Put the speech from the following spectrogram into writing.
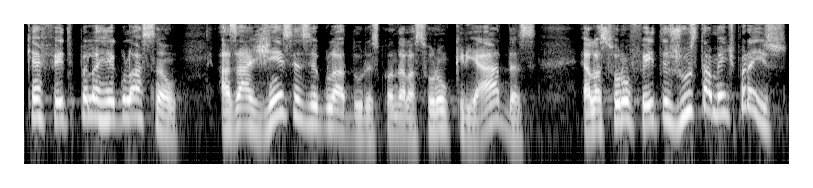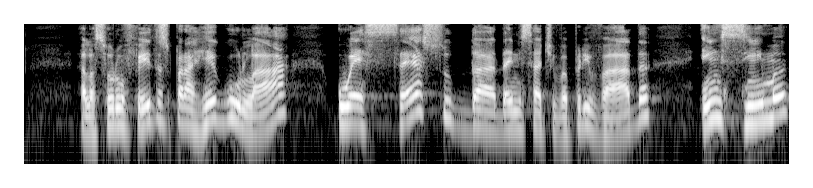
que é feito pela regulação. As agências reguladoras, quando elas foram criadas, elas foram feitas justamente para isso. Elas foram feitas para regular o excesso da, da iniciativa privada em cima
